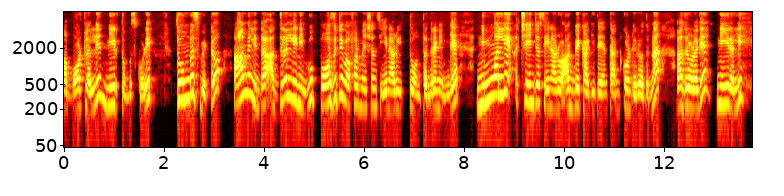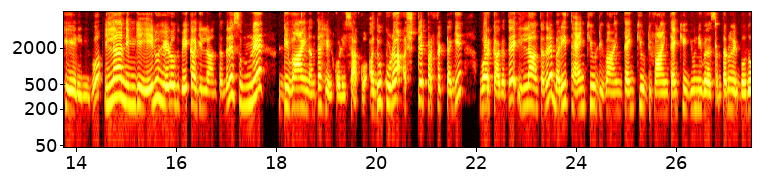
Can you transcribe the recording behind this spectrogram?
ಆ ಬಾಟ್ಲಲ್ಲಿ ನೀರ್ ತುಂಬಿಸ್ಕೊಳ್ಳಿ. ತುಂಬಿಸ್ಬಿಟ್ಟು ಆಮೇಲಿಂದ ಅದರಲ್ಲಿ ನೀವು ಪಾಸಿಟಿವ್ ಅಫರ್ಮೇಶನ್ಸ್ ಏನಾದ್ರು ಇತ್ತು ಅಂತಂದ್ರೆ ನಿಮ್ಗೆ ನಿಮ್ಮಲ್ಲಿ ಚೇಂಜಸ್ ಏನಾದ್ರು ಆಗ್ಬೇಕಾಗಿದೆ ಅಂತ ಅನ್ಕೊಂಡಿರೋದನ್ನ ಅದ್ರೊಳಗೆ ನೀರಲ್ಲಿ ಹೇಳಿ ನೀವು. ಇಲ್ಲ, ನಿಮ್ಗೆ ಏನು ಹೇಳೋದು ಬೇಕಾಗಿಲ್ಲ ಅಂತಂದ್ರೆ ಸುಮ್ನೆ ಡಿವೈನ್ ಅಂತ ಹೇಳ್ಕೊಳ್ಳಿ ಸಾಕು. ಅದು ಕೂಡ ಅಷ್ಟೇ ಪರ್ಫೆಕ್ಟ್ ಆಗಿ ವರ್ಕ್ ಆಗುತ್ತೆ. ಇಲ್ಲ ಅಂತಂದ್ರೆ ಬರೀ thank you divine thank you divine thank you universe ಅಂತಾನು ಹೇಳ್ಬೋದು.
